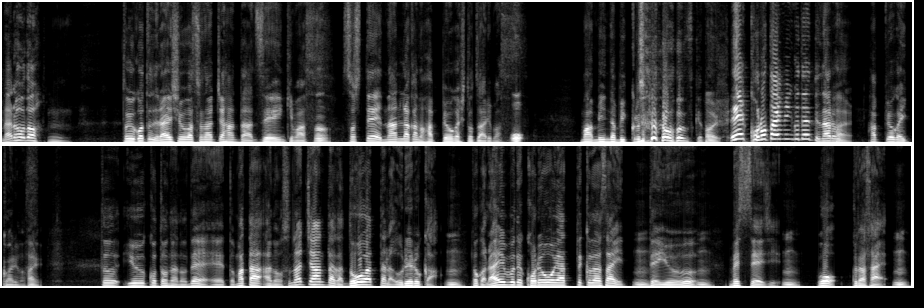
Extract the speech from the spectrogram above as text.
なるほど。うん。ということで来週はスナッチハンター全員来ます。うんそして何らかの発表が一つあります。おまあみんなびっくりすると思うんですけど、はいえ、このタイミングでってなるはい発表が一個あります。はい。ということなので、えっ、と、また、あの、スナッチハンターがどうやったら売れるか、うん。とか、ライブでこれをやってくださいっていううんメッセージうん。をください。うん。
